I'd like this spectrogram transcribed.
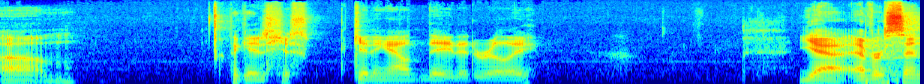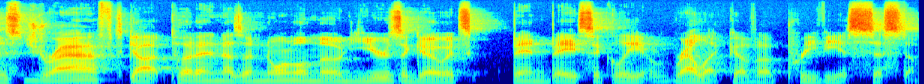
Um, I think it's just getting outdated, really. Yeah, ever since draft got put in as a normal mode years ago, it's been basically a relic of a previous system.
